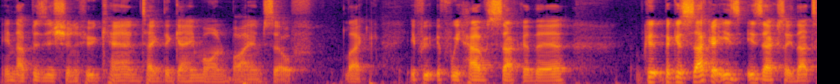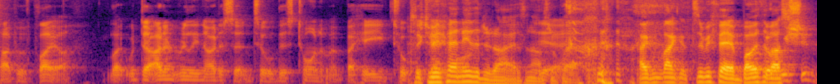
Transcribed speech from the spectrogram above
in that position who can take the game on by himself. Like if we, if we have Saka there, because because Saka is is actually that type of player. Like I didn't really notice it until this tournament, but he took. To, be fair, on. neither did I as an Arsenal Yeah. player. like, like to be fair, both of us. we should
